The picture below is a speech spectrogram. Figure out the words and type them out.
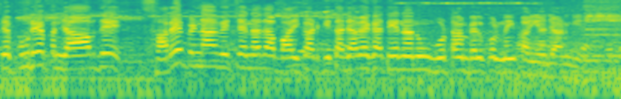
ਤੇ ਪੂਰੇ ਪੰਜਾਬ ਦੇ ਸਾਰੇ ਪਿੰਡਾਂ ਵਿੱਚ ਇਹਨਾਂ ਦਾ ਬਾਈਕਾਟ ਕੀਤਾ ਜਾਵੇਗਾ ਤੇ ਇਹਨਾਂ ਨੂੰ ਵੋਟਾਂ ਬਿਲਕੁਲ ਨਹੀਂ ਪਾਈਆਂ ਜਾਣਗੀਆਂ।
